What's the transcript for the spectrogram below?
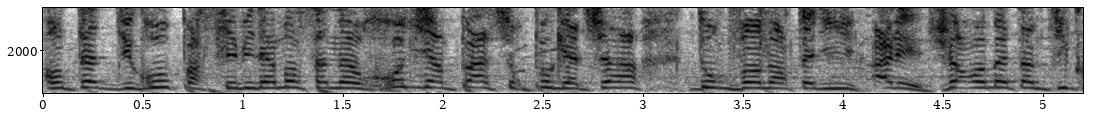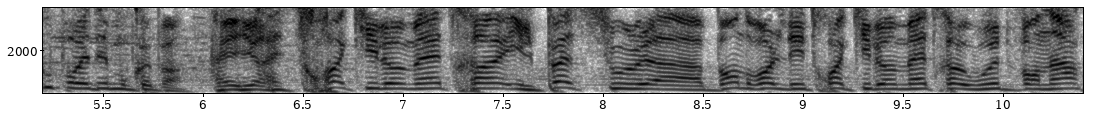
en tête du groupe parce qu'évidemment ça ne revient pas sur Pogacar. Donc Van Aert a dit allez, je vais remettre un petit coup pour aider mon copain. Il reste 3 km. Il passe sous la banderole des 3 km. Wood Van Aert.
